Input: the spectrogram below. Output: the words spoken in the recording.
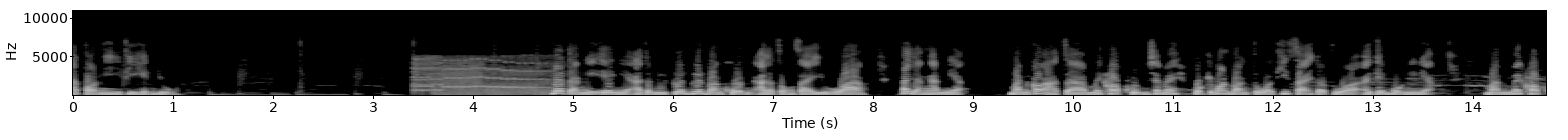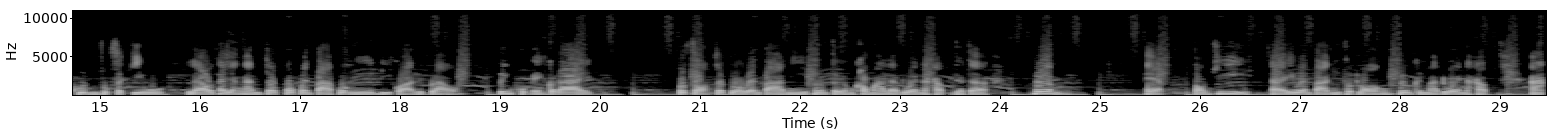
ณตอนนี้ที่เห็นอยู่ นอกจากนี้เองเนี่ยอาจจะมีเพื่อนๆบางคนอาจจะสงสัยอยู่ว่า ถ้าอย่างนั้นเนี่ยมันก็อาจจะไม่ครอบคลุมใช่ไหมโปเกมอนบางตัวที่ใส่เจ้าตัวไอเทมพวกนี้เนี่ยมันไม่ครอบคลุมทุกสกิล แล้วถ้าอย่างนั้นเจ้าพวกแว่นตาพวกนี้ดีกว่าหรือเปล่า ซึ่งผมเองก็ได้ ทดสอบเจ้าตัวแว่นตานี้เพิ่มเติมเข้ามาแล้วด้วยนะครับ เดี๋ยวจะเพิ่มแถบตอนที่ใช้แว่นตานี้ทดลองเพิ่มขึ้นมาด้วยนะครับ อ่า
